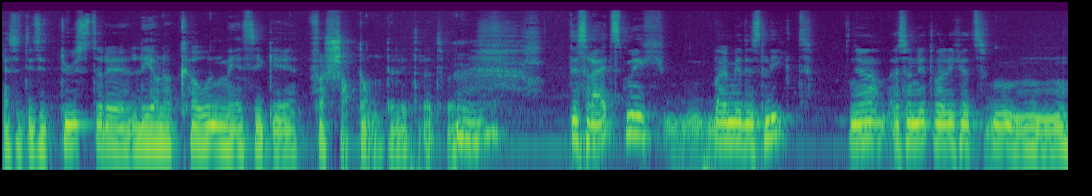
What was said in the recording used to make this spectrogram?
Also diese düstere Leonard Cohen-mäßige Verschattung der Literatur. Mhm. Das reizt mich, weil mir das liegt. Ja, also nicht, weil ich jetzt mm,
